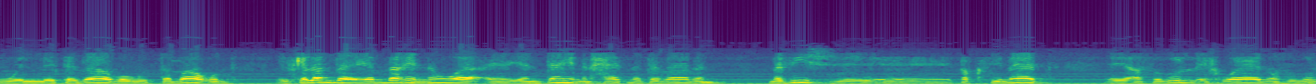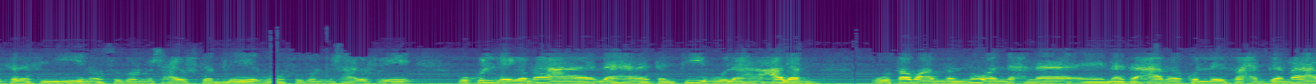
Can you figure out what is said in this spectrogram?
والتدابر والتباغض. الكلام ده ينبغي إن هو ينتهي من حياتنا تماما. مفيش تقسيمات اصل دول اخوان واصل دول سلفيين واصل دول مش عارف تبليغ واصل دول مش عارف إيه وكل جماعة لها ترتيب ولها علم. وطبعا ممنوع إن إحنا نتعامل كل صاحب جماعة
